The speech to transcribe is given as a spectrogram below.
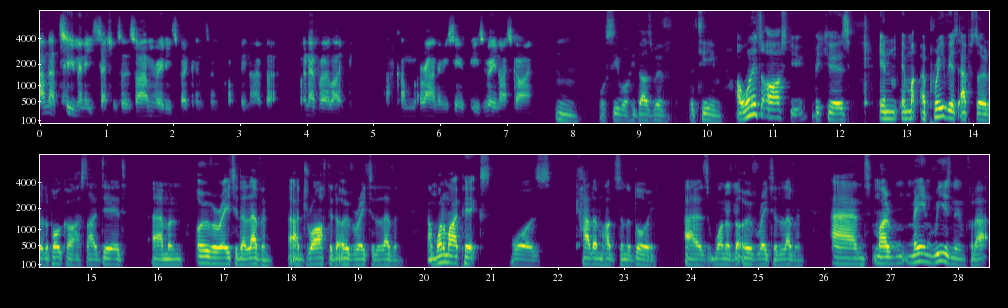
I haven't had too many sessions with him, so I haven't really spoken to him properly now. But whenever like I've come around him, he seems he's a really nice guy. Mm, we'll see what he does with the team. I wanted to ask you because in in my, a previous episode of the podcast, I did um, an overrated eleven. I drafted an overrated eleven, and one of my picks was Callum Hudson-Odoi as one of the overrated eleven. And my main reasoning for that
